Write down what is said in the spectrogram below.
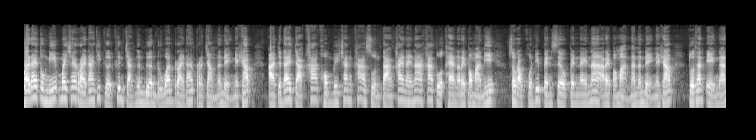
รายได้ตรงนี้ไม่ใช่รายได้ที่เกิดขึ้นจากเงินเดือนหรือว่ารายได้ประจำนั่นเองนะครับ อาจจะได้จากค่าคอมมิชชั่นค่าส่วนต่างค่าในหน้าค่าตัวแทนอะไรประมาณนี้สำหรับคนที่เป็นเซลล์เป็นในหน้าอะไรประมาณนั้นนั่นเองนะครับ ตัวท่านเองนั้น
